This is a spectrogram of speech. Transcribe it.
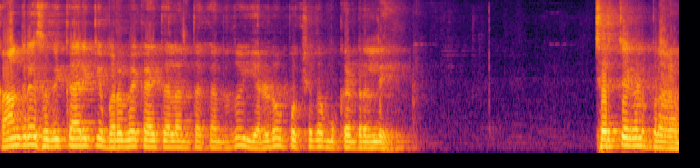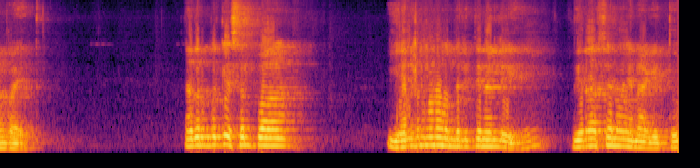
ಕಾಂಗ್ರೆಸ್ ಅಧಿಕಾರಕ್ಕೆ ಬರಬೇಕಾಯ್ತಲ್ಲ ಅಂತಕ್ಕಂಥದ್ದು ಎರಡೂ ಪಕ್ಷದ ಮುಖಂಡರಲ್ಲಿ ಚರ್ಚೆಗಳು ಪ್ರಾರಂಭ ಆಯಿತು. ಅದ್ರ ಬಗ್ಗೆ ಸ್ವಲ್ಪ ಎಲ್ಲರೂ ಒಂದು ರೀತಿಯಲ್ಲಿ ನಿರಾಸೆನೂ ಏನಾಗಿತ್ತು?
